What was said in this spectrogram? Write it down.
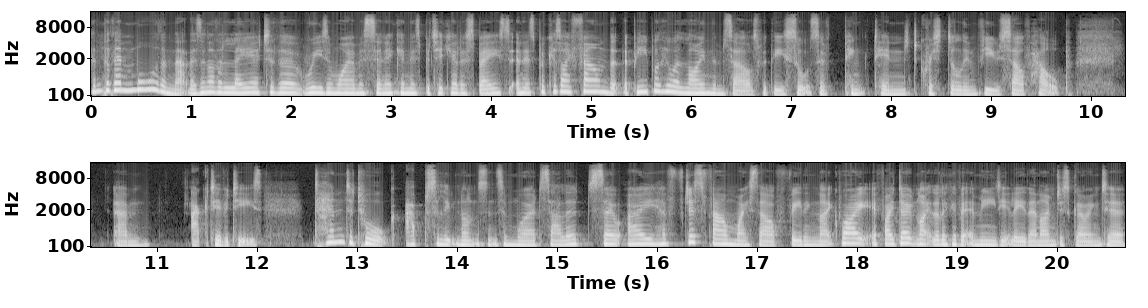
And but then more than that, there's another layer to the reason why I'm a cynic in this particular space. And it's because I found that the people who align themselves with these sorts of pink tinged, crystal infused self help um, activities tend to talk absolute nonsense and word salad. So I have just found myself feeling like, right, if I don't like the look of it immediately, then I'm just going to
